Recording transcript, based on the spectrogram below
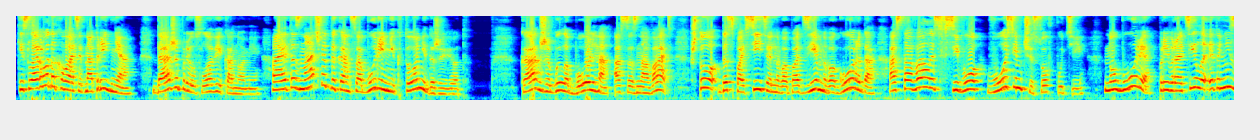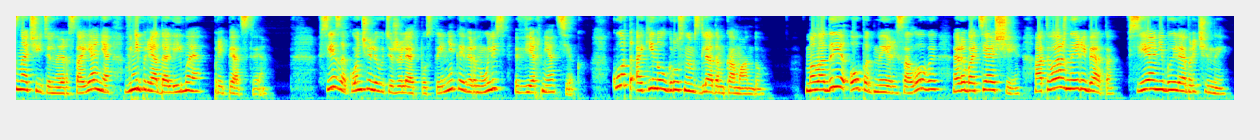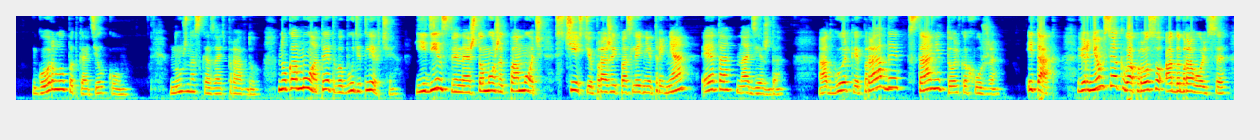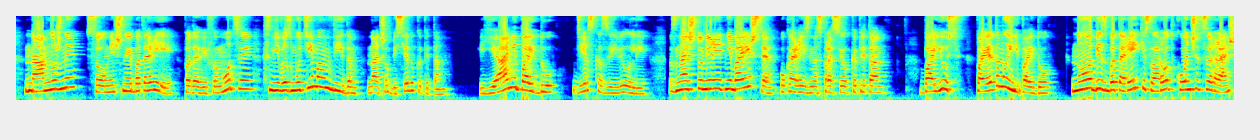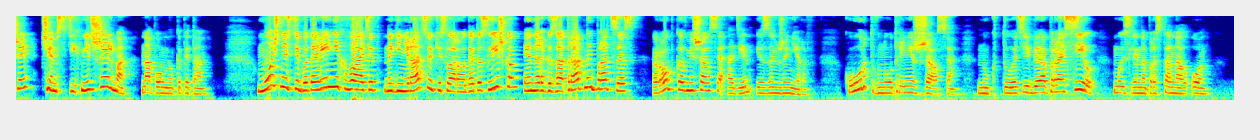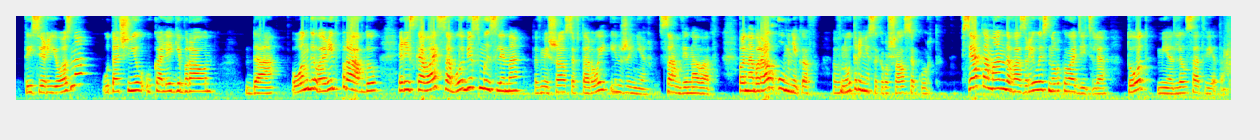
Кислорода хватит на три дня, даже при условии экономии. А это значит, до конца бури никто не доживет. Как же было больно осознавать, что до спасительного подземного города оставалось всего 8 часов пути. Но буря превратила это незначительное расстояние в непреодолимое препятствие. Все закончили утяжелять пустынник и вернулись в верхний отсек. Кот окинул грустным взглядом команду. Молодые опытные рисоловы, работящие, отважные ребята, все они были обречены – Горлу подкатил ком. Нужно сказать правду. Но кому от этого будет легче? Единственное, что может помочь с честью прожить последние три дня, это надежда. От горькой правды станет только хуже. Итак, вернемся к вопросу о добровольце. Нам нужны солнечные батареи. Подавив эмоции, с невозмутимым видом начал беседу капитан. «Я не пойду», – дерзко заявил Ли. «Значит, умереть не боишься?» – укоризненно спросил капитан. «Боюсь, поэтому и не пойду». «Но без батарей кислород кончится раньше, чем стихнет шельма», – напомнил капитан. «Мощности батарей не хватит на генерацию кислорода. Это слишком энергозатратный процесс», – робко вмешался один из инженеров. Курт внутренне сжался. «Ну кто тебя просил?» – мысленно простонал он. «Ты серьезно?» – уточнил у коллеги Браун. «Да, он говорит правду. Рисковать собой бессмысленно», – вмешался второй инженер. «Сам виноват. Понабрал умников», – внутренне сокрушался Курт. Вся команда возрилась на руководителя. Тот медлил с ответом.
